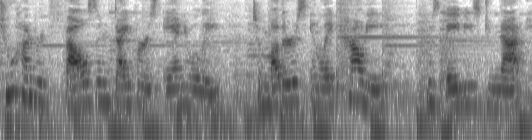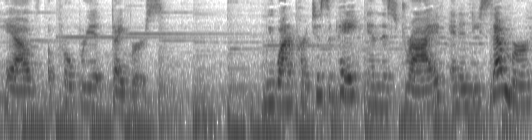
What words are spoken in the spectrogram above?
200,000 diapers annually to mothers in Lake County whose babies do not have appropriate diapers. We want to participate in this drive and in December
